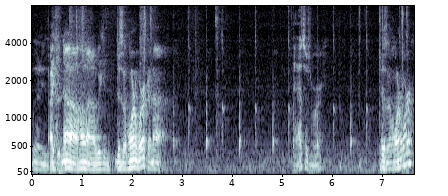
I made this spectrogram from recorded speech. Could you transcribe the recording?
we don't need I could, no, hold on, we can. does the horn work or not? the hazards work. Does the horn work?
